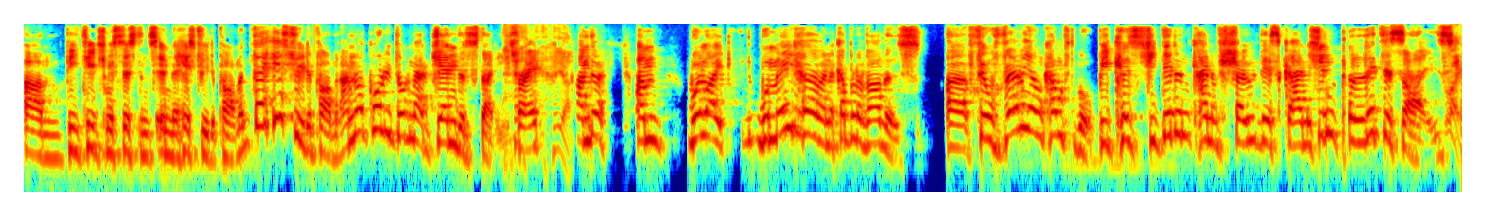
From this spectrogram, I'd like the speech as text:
um, the teaching assistants in the history department, the history department, I'm not calling talking about gender studies, right? Yeah. I'm the, um, we're like, we made her and a couple of others uh, feel very uncomfortable because she didn't kind of show this kind of, she didn't politicize Right.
